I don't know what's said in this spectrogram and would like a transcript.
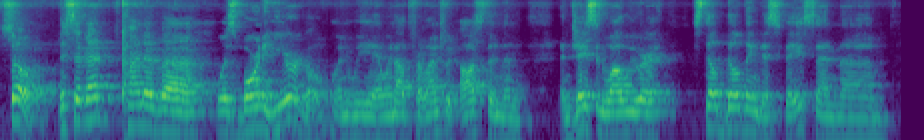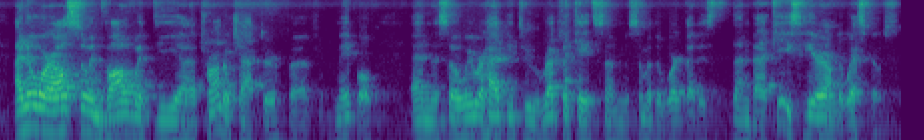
So this event kind of uh, was born a year ago when we uh, went out for lunch with Austin and, and Jason while we were still building this space. And um, I know we're also involved with the uh, Toronto chapter of Maple, and so we were happy to replicate some some of the work that is done back east here on the West Coast.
